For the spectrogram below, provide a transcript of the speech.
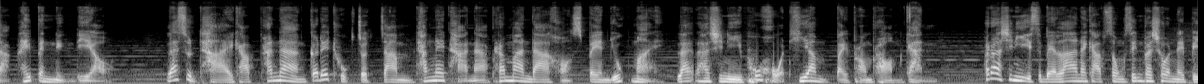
จักรให้เป็นหนึ่งเดียว และสุดท้ายครับ พระนางก็ได้ถูกจดจำทั้งในฐานะพระมารดาของสเปนยุคใหม่ และราชินีผู้โหดเหี้ยมไปพร้อมๆกัน พระราชินีอิซาเบลล่านะครับทรงสิ้นพระชนในปี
